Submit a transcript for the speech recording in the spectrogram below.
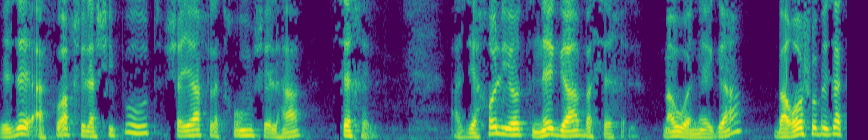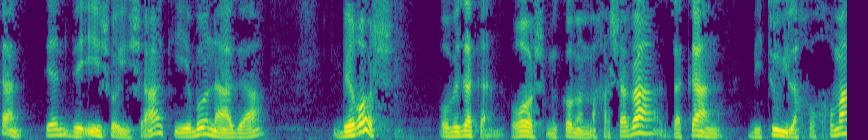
וזה הכוח של השיפוט שייך לתחום של השכל. אז יכול להיות נגע בשכל. מהו הנגע? בראש או בזקן, כן? ואיש או אישה, כי יבוא נהגה בראש או בזקן. ראש מקום המחשבה, זקן ביטוי לחוכמה.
